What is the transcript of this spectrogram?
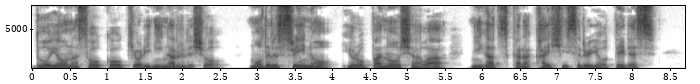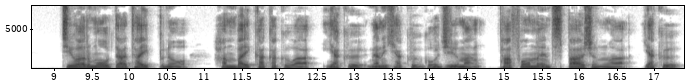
同様な走行距離になるでしょう。モデル3のヨーロッパ納車は2月から開始する予定です。デュアルモータータイプの販売価格は約750万。パフォーマンスバージョンは約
